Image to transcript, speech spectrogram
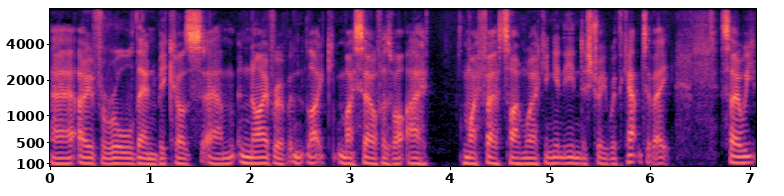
uh, overall? Then, because um, neither of like myself as well, I my first time working in the industry with Captivate. So we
